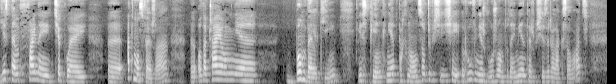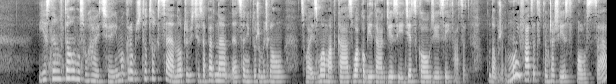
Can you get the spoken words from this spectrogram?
jestem w fajnej, ciepłej e, atmosferze. E, otaczają mnie bąbelki. Jest pięknie, pachnąco. Oczywiście dzisiaj również włożyłam tutaj miętę, żeby się zrelaksować. Jestem w domu, słuchajcie, i mogę robić to, co chcę. No oczywiście zapewne, e, co niektórzy myślą, słuchaj, zła matka, zła kobieta, gdzie jest jej dziecko, gdzie jest jej facet. No dobrze, mój facet w tym czasie jest w Polsce,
